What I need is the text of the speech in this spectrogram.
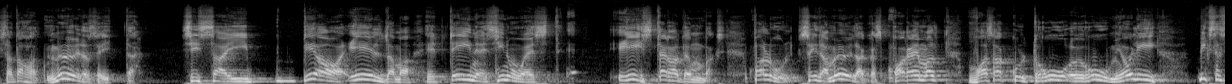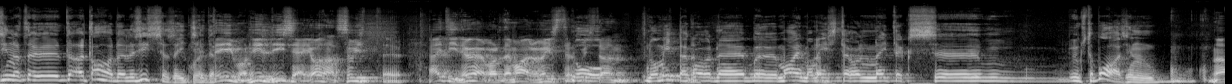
sa tahad mööda sõita, siis sa ei pea eeldama, et teine sinu eest eest ära tõmbaks. palun, sõida mööda, kas paremalt, vasakult ruu-, ruumi oli, miks sa sinna tahadele sisse sõitsid? Damon Hill ise ei osanud sõita ju, hädine ühekordne maailmameister no,, mis ta on? no mitmekordne maailmameister on näiteks ükstapuha siin no.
